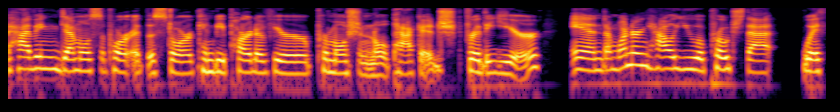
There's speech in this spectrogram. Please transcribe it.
having demo support at the store can be part of your promotional package for the year. And I'm wondering how you approach that with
